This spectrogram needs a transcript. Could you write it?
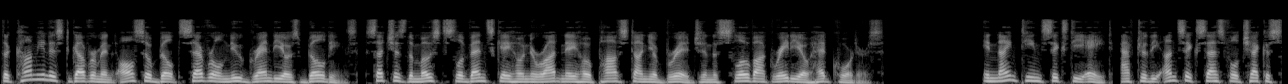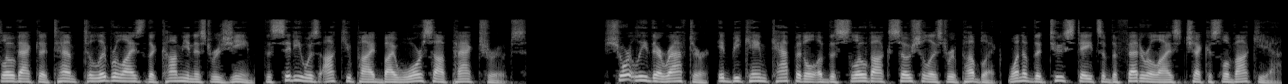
The communist government also built several new grandiose buildings, such as the most Slovenského národného povstania bridge and the Slovak radio headquarters. In 1968, after the unsuccessful Czechoslovak attempt to liberalize the communist regime, the city was occupied by Warsaw Pact troops. Shortly thereafter, it became capital of the Slovak Socialist Republic, one of the two states of the federalized Czechoslovakia.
